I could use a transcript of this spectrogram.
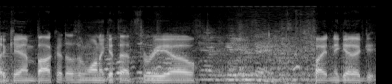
Again, Baka doesn't want to get that 3-0. Fighting to get a g-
